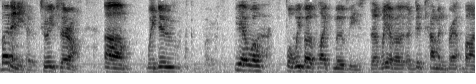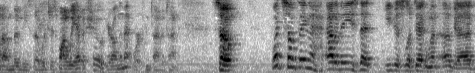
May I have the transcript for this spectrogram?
But anywho, to each their own. Um, we do Both. Yeah, well, well, we both like movies. That we have a, a good common bond on movies, though, which is why we have a show here on the network from time to time. So, what's something out of these that you just looked at and went, "Oh God"?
